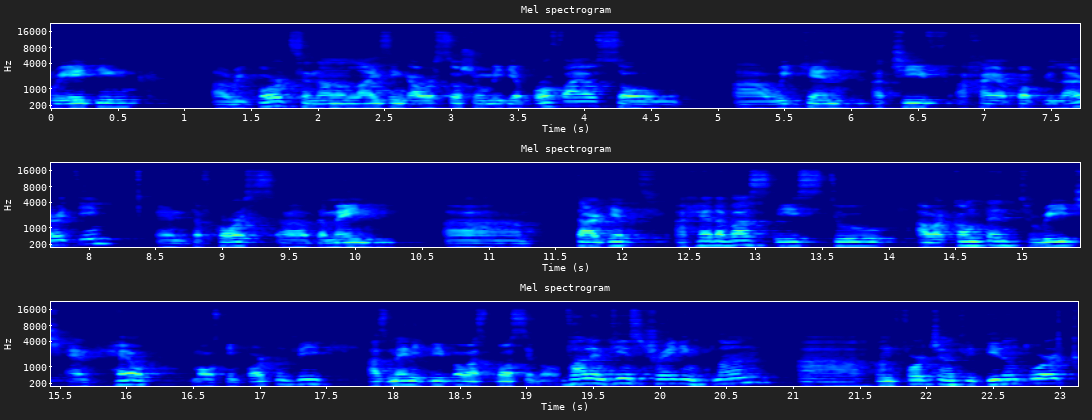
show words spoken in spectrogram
creating reports and analyzing our social media profiles so we can achieve a higher popularity and of course, uh, the main uh, target ahead of us is to our content to reach and help, most importantly, as many people as possible. Valentin's trading plan uh, unfortunately didn't work,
